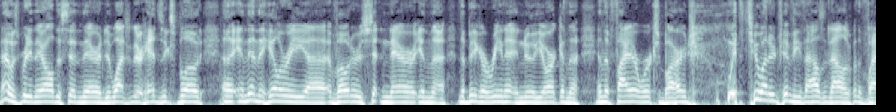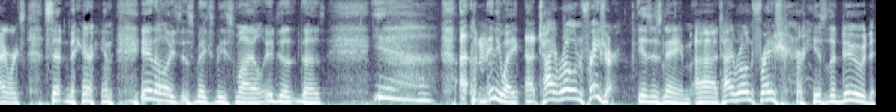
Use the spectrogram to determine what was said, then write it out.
That was pretty. They're all just sitting there and watching their heads explode. Uh, and then the Hillary uh, voters sitting there in the, the big arena in New York and the and the fireworks barge with $250,000 worth of fireworks sitting there. And it always just makes me smile. It just does. Yeah. anyway, uh, Tyrone Frazier is his name. Uh, Tyrone Frazier is the dude.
